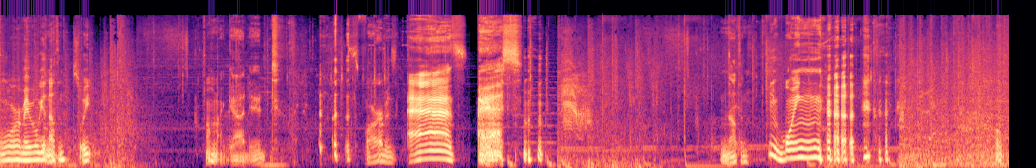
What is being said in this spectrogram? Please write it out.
Or maybe we'll get nothing. Sweet. Oh my god, dude. this farm is ass. Ass. Nothing. Boing. oh.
